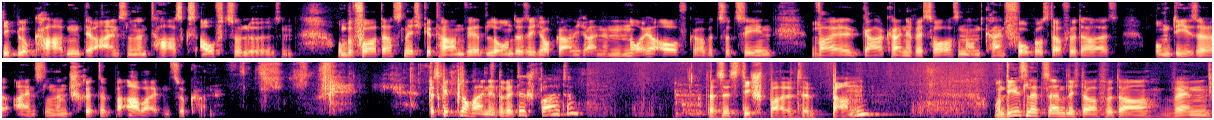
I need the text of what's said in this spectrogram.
die Blockaden der einzelnen Tasks aufzulösen. Und bevor das nicht getan wird, lohnt es sich auch gar nicht, eine neue Aufgabe zu ziehen, weil gar keine Ressourcen und kein Fokus dafür da ist, um diese einzelnen Schritte bearbeiten zu können. Es gibt noch eine dritte Spalte. Das ist die Spalte Dann. Und die ist letztendlich dafür da, wenn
